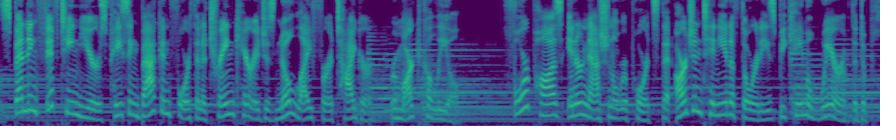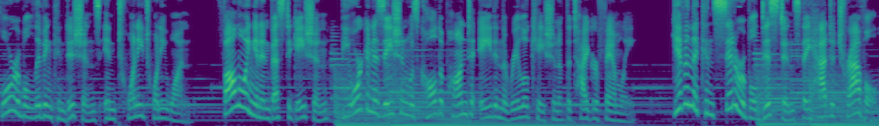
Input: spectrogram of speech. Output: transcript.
Spending 15 years pacing back and forth in a train carriage is no life for a tiger, remarked Khalil. Four Paws International reports that Argentinian authorities became aware of the deplorable living conditions in 2021. Following an investigation, the organization was called upon to aid in the relocation of the tiger family. Given the considerable distance they had to travel,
